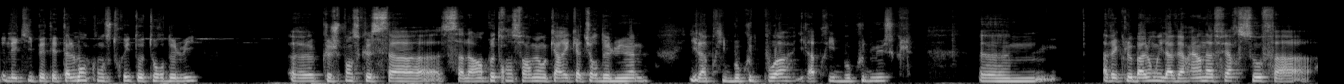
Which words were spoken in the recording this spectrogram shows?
l'équipe était tellement construite autour de lui euh, que je pense que ça ça l'a un peu transformé en caricature de lui-même. Il a pris beaucoup de poids, il a pris beaucoup de muscles. Euh, avec le ballon, il avait rien à faire sauf à,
